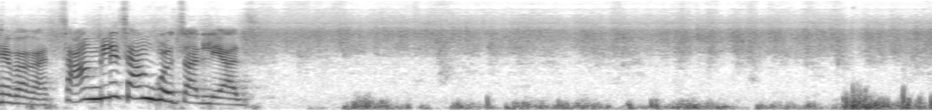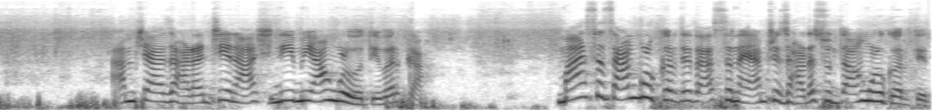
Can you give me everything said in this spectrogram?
हे बघा चांगलीच आंघोळ चालली आज. आमच्या झाडांची ना अशी नेहमी आंघोळ होती बरं का. माणसंच आंघोळ करतात असं नाही. आमचे झाडं सुद्धा आंघोळ करतात.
